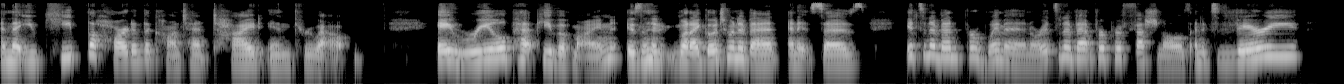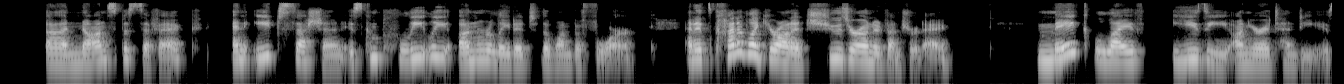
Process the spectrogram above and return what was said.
and that you keep the heart of the content tied in throughout. A real pet peeve of mine is that when I go to an event and it says it's an event for women or it's an event for professionals, and it's very uh, non-specific, and each session is completely unrelated to the one before. And it's kind of like you're on a choose your own adventure day. Make life easy on your attendees.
